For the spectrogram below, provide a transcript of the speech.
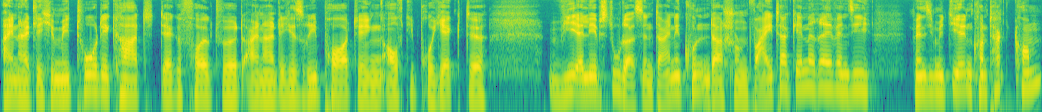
einheitliche Methodik hat, der gefolgt wird, einheitliches Reporting auf die Projekte. Wie erlebst du das? Sind deine Kunden da schon weiter generell, wenn sie, wenn sie mit dir in Kontakt kommen?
